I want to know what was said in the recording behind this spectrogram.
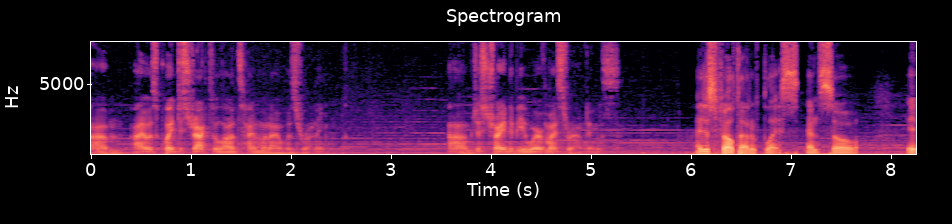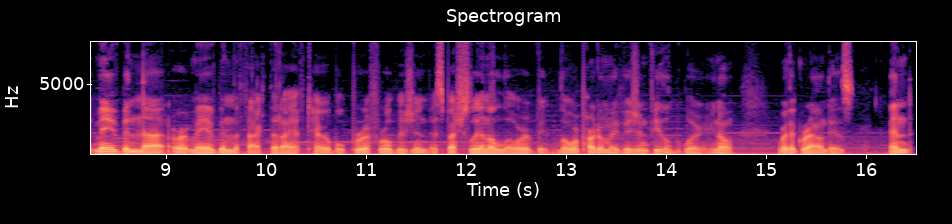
um, I was quite distracted a lot of time when I was running. Um, just trying to be aware of my surroundings. I just felt out of place. And so it may have been that, or it may have been the fact that I have terrible peripheral vision, especially in the lower lower part of my vision field, where you know where the ground is. And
